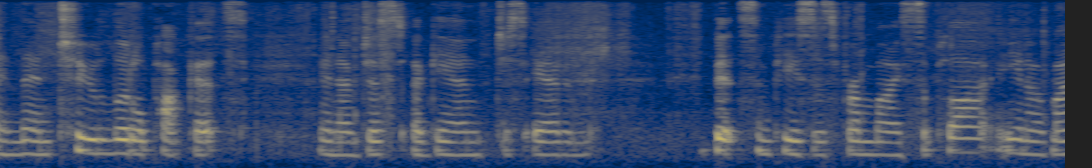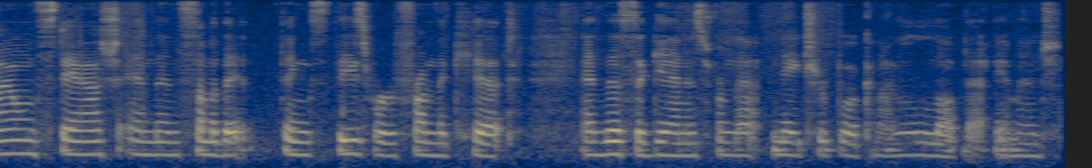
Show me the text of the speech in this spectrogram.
and then two little pockets, and I've just, again, just added bits and pieces from my supply, you know, my own stash, and then some of the things, these were from the kit. And this again is from that nature book, and I love that image.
